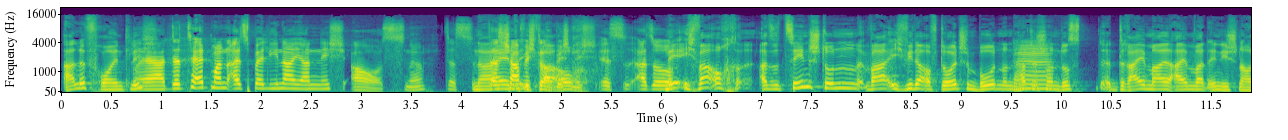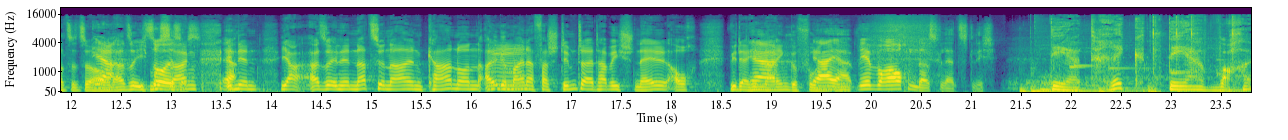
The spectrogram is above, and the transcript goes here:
alle freundlich. Ja, das hält man als Berliner ja nicht aus. Ne? Das, Nein, das schaffe ich, glaube ich, nicht. Ist, also, Nee, ich war auch, also zehn Stunden war ich wieder auf deutschem Boden und hatte schon Lust, äh, dreimal einem was in die Schnauze zu hauen. Mhm. Ja, also ich so muss sagen, es. Ja. Mhm. in den, ja, also in den nationalen Kanon allgemeiner Verstimmtheit habe ich schnell auch wieder ja, hineingefunden. Ja, ja, wir brauchen das letztlich. Der Trick der Woche.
